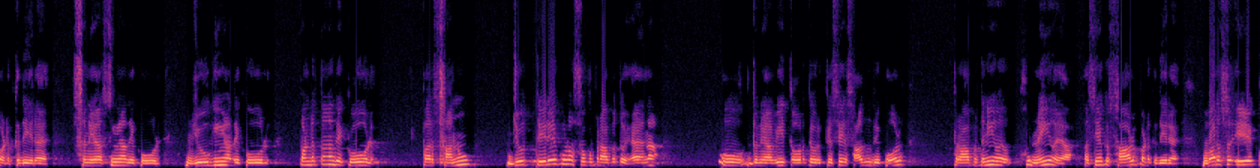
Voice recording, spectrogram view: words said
ਭਟਕਦੇ ਰਹੇ, ਸੰਨਿਆਸੀਆਂ ਦੇ ਕੋਲ ਯੋਗੀਆਂ ਦੇ ਕੋਲ, ਪੰਡਤਾਂ ਦੇ ਕੋਲ। ਪਰ ਸਾਨੂੰ ਜੋ ਤੇਰੇ ਕੋਲੋਂ ਸੁਖ ਪ੍ਰਾਪਤ ਹੋਇਆ ਹੈ ਨਾ, ਉਹ ਦੁਨਿਆਵੀ ਤੌਰ ਤੇ ਔਰ ਕਿਸੇ ਸਾਧੂ ਦੇ ਕੋਲ ਪ੍ਰਾਪਤ ਨਹੀਂ ਨਹੀਂ ਹੋਇਆ। ਅਸੀਂ ਇੱਕ ਸਾਲ ਭਟਕਦੇ ਰਹੇ। ਵਰਸ ਏਕ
